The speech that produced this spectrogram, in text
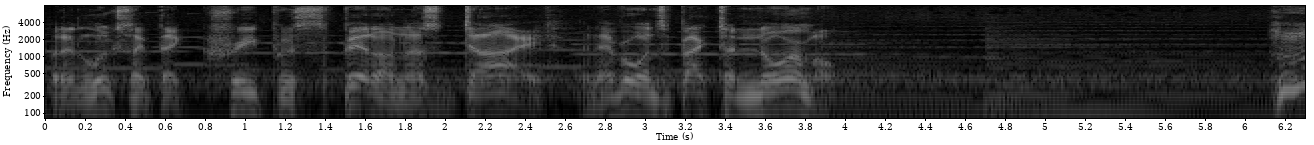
But it looks like that creep who spit on us died, and everyone's back to normal. Hmm?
